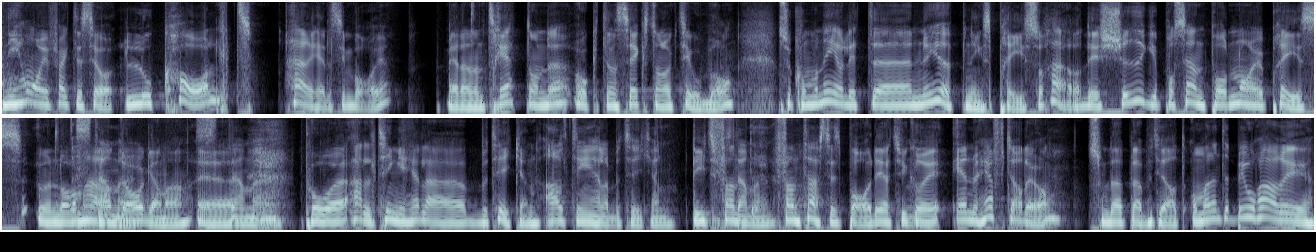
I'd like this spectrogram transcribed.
Ni har ju faktiskt så lokalt här i Helsingborg mellan den 13 och den 16 oktober så kommer ni ha lite nyöppningspriser här. Det är 20% på ordinarie pris under de här Stämmer. dagarna eh, Stämmer. på allting i hela butiken. Allting i hela butiken. Det är fant- fantastiskt bra. Det jag tycker är ännu häftigare då, som Löplabbet gör, att om man inte bor här i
